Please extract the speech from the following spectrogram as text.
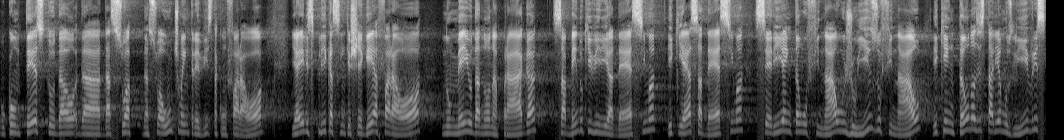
o contexto da, da, da, sua, da sua última entrevista com Faraó. E aí ele explica assim: que cheguei a Faraó no meio da nona praga, sabendo que viria a décima e que essa décima seria então o final, o juízo final, e que então nós estaríamos livres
